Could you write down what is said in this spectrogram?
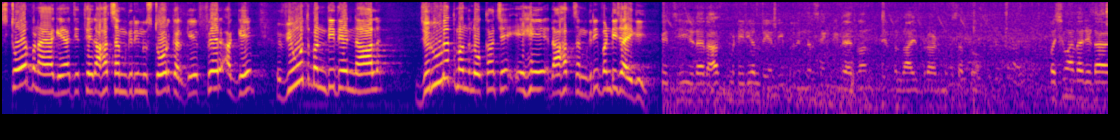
ਸਟੋਰ ਬਣਾਇਆ ਗਿਆ, ਜਿੱਥੇ ਰਾਹਤ ਸਮਗਰੀ ਨੂੰ ਸਟੋਰ ਕਰਕੇ ਫਿਰ ਅੱਗੇ ਵਿਉਂਤਬੰਦੀ ਦੇ ਨਾਲ ਜ਼ਰੂਰਤਮੰਦ ਲੋਕਾਂ 'ਚ ਇਹ ਰਾਹਤ ਸਮਗਰੀ ਵੰਡੀ ਜਾਏਗੀ। ਵਿੱਚ ਜਿਹੜਾ ਰਾਹਤ ਮਟੀਰੀਅਲ ਦੇਣ ਲਈ ਬਲਵਿੰਦਰ ਸਿੰਘ ਜੀ ਵੈਦਵਾਨ ਤੇ ਬਲਰਾਜ ਬਰਾੜ ਮੁਕਤਸਰ ਤੋਂ। ਪਸ਼ੂਆਂ ਦਾ ਜਿਹੜਾ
